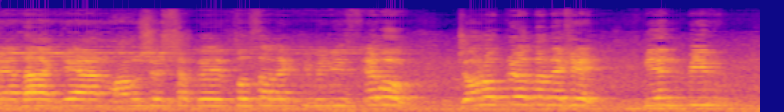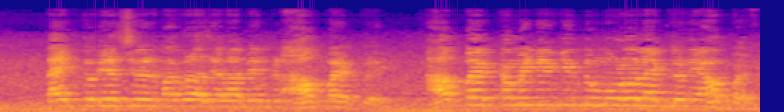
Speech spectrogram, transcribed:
মেধা, জ্ঞান, মানুষের সাথে সোশ্যাল অ্যাক্টিভিটিস এবং জনপ্রিয়তা দেখে বিএনপির দায়িত্ব দিয়েছিলেন মাগুরা জেলা বিএনপির আহ্বায়ক করে। আহ্বায়ক কমিটির কিন্তু মোড়ল একজনই আহ্বায়ক।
